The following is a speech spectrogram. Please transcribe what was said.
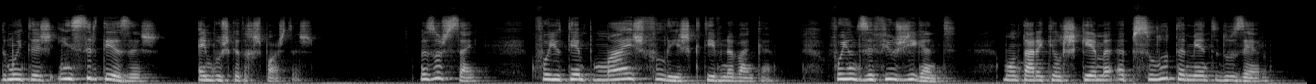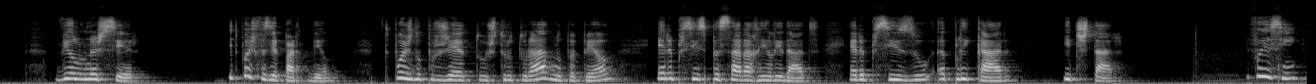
de muitas incertezas em busca de respostas mas hoje sei que foi o tempo mais feliz que tive na banca. Foi um desafio gigante montar aquele esquema absolutamente do zero. Vê-lo nascer e depois fazer parte dele. Depois do projeto estruturado no papel, era preciso passar à realidade, era preciso aplicar e testar. E foi assim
